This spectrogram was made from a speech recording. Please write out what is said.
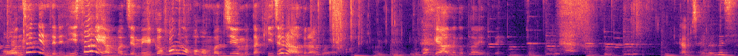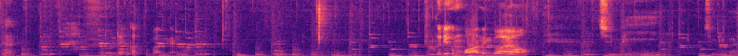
뭐 원장님들은 이상해요. 엄마 제 메이크업 한 거 보고 엄마 지우면 다 기절을 하더라고요. 무겁게 하는 것도 아닌데. 깜짝 놀랐어요. 놀랄 것도 많네. 뭐. 그리고 뭐 하는 거예요? 준비 준비 과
